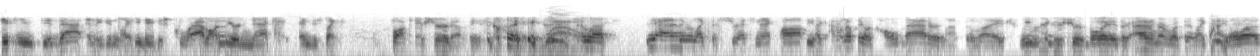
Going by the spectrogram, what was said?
if you did that and they didn't like you, they just grab onto your neck and just like fuck your shirt up, basically. Wow. and like, yeah, they were like the stretch neck posse. Like I don't know if they were called that or like the like we were in your shirt boys or I don't remember what their like title was,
